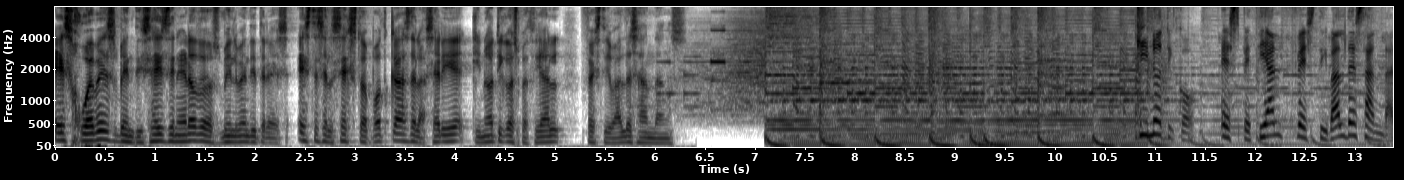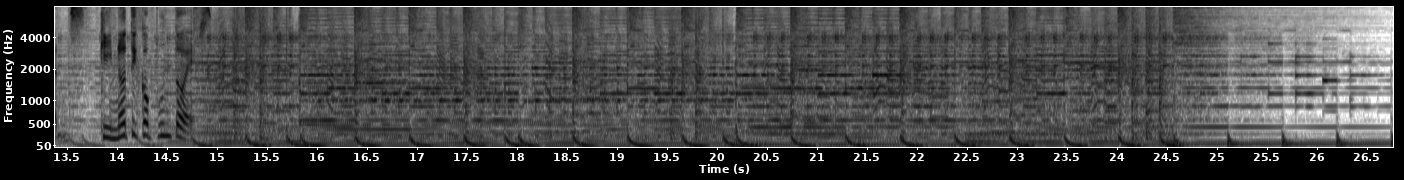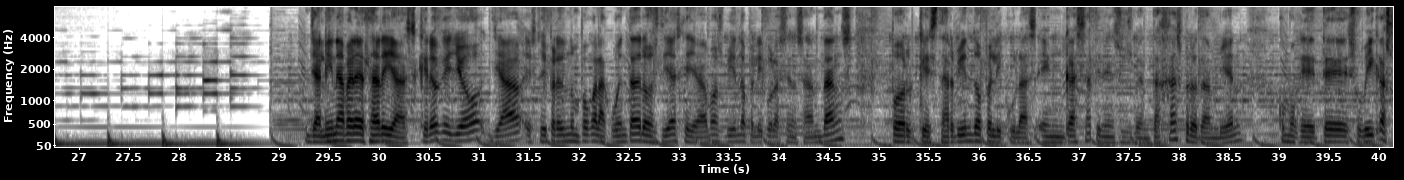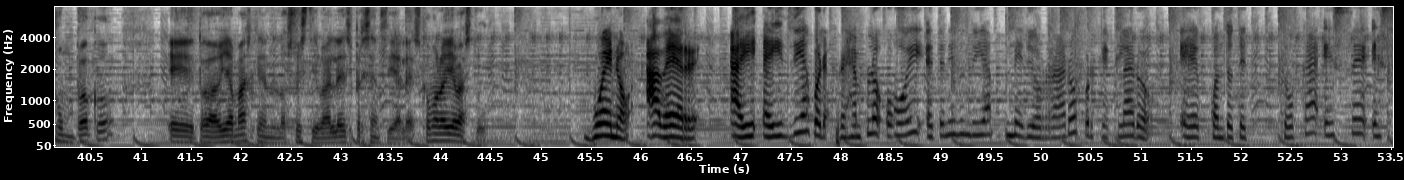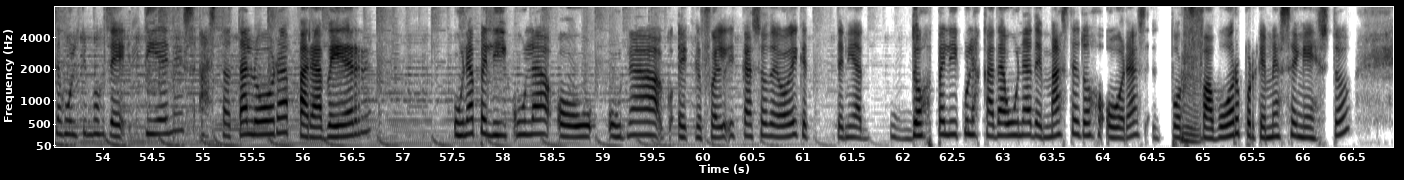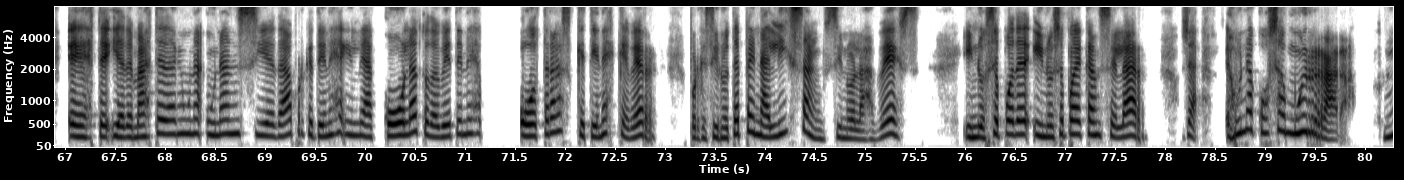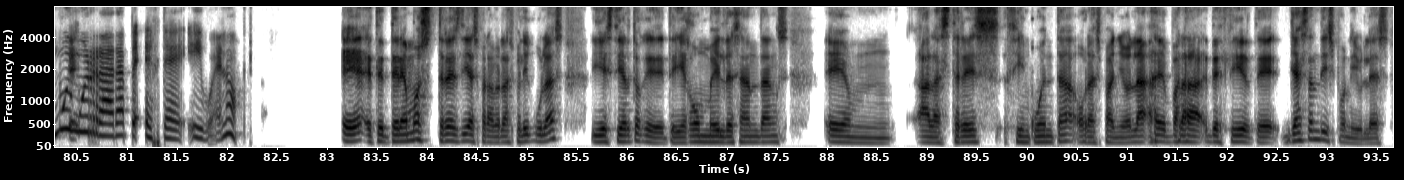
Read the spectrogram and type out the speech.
Es jueves 26 de enero de 2023. Este es el sexto podcast de la serie Quinótico Especial Festival de Sundance. Quinótico, especial Festival de Sundance. Quinótico.es. Yanina Pérez Arias, creo que yo ya estoy perdiendo un poco la cuenta de los días que llevamos viendo películas en Sundance, porque estar viendo películas en casa tiene sus ventajas, pero también como que te ubicas un poco eh, todavía más que en los festivales presenciales. ¿Cómo lo llevas tú? Bueno, a ver, hay, días, por, ejemplo, hoy he tenido un día medio raro porque, claro, eh, cuando te toca ese, esos últimos de tienes hasta tal hora para ver una película o una, eh, que fue el caso de hoy, que tenía dos películas cada una de más de dos horas, por Mm. favor, ¿por qué me hacen esto? Este, y además te dan una, una ansiedad porque tienes en la cola, todavía tienes otras que tienes que ver, porque si no te penalizan si no las ves y no se puede, y no se puede cancelar. O sea, es una cosa muy rara, muy, Eh, muy rara. Este, y bueno, Eh, te- tenemos tres días para ver las películas y es cierto que te llega un mail de Sundance em, a las 3.50 hora española eh, para decirte, ya están disponibles,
